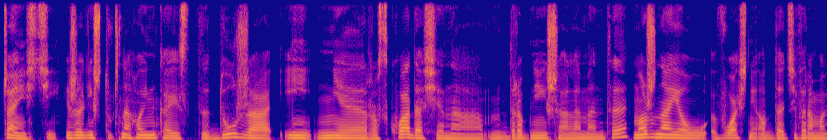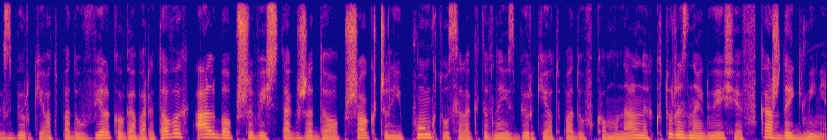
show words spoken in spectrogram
części. Jeżeli sztuczna choinka jest duża i nie rozkłada się na drobniejsze elementy, można ją właśnie oddać w ramach zbiórki odpadów wielkogabarytowych albo przywieźć także do PSZOK, czyli punktu selektywnej zbiórki odpadów komunalnych, który znajduje się w każdej gminie.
